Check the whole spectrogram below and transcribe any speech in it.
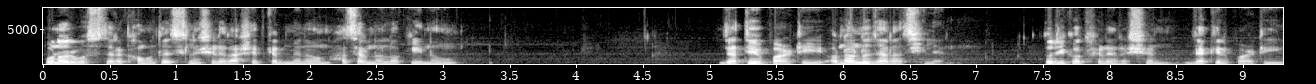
পনেরো বছর যারা ক্ষমতায় ছিলেন সেটা রাশেদ খান মেনন হাসানুল্লাহ কিনু, জাতীয় পার্টি, অন্যান্য যারা ছিলেন, তরিকত ফেডারেশন, জাকির পার্টি,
